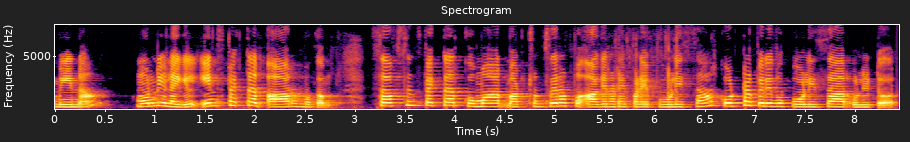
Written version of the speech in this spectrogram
மீனா முன்னிலையில் inspector Arumugam sub inspector Kumar மற்றும் சிறப்பு அதிரடிப்படை போலீசார் குற்றப்பிரிவு போலீசார் உள்ளிட்டோர்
